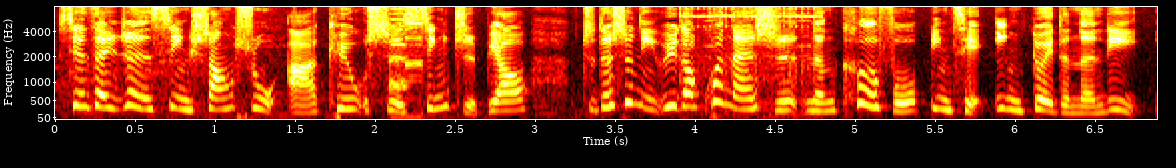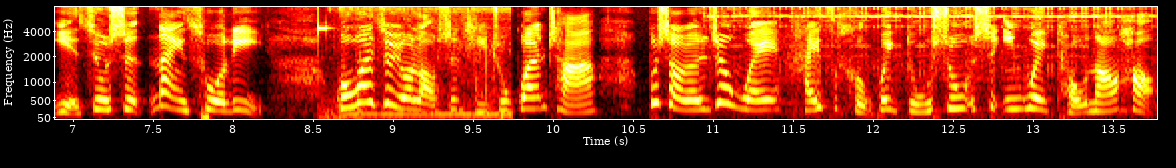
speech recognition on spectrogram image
现在韧性商数 RQ 是新指标，指的是你遇到困难时能克服并且应对的能力，也就是耐挫力。国外就有老师提出观察，不少人认为孩子很会读书是因为头脑好，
